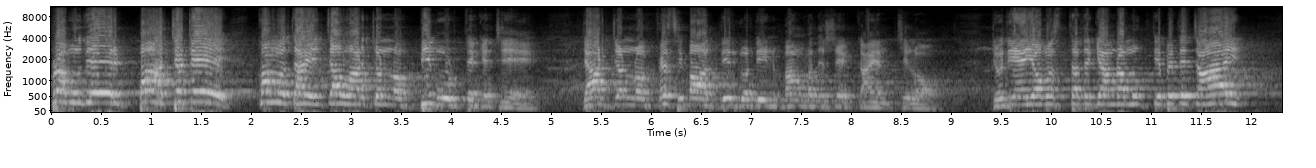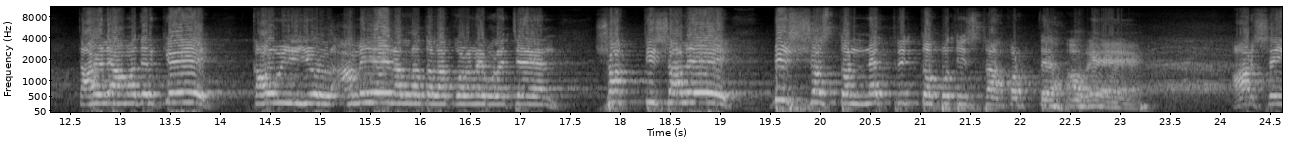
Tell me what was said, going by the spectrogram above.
প্রভুদের পা চেটে ক্ষমতায় যাওয়ার জন্য বিবুর থেকেছে, যার জন্য ফেসিবাদ দীর্ঘদিন বাংলাদেশে কায়েম ছিল। যদি এই অবস্থা থেকে আমরা মুক্তি পেতে চাই, তাহলে আমাদেরকে কাউইউল আমিন, আল্লাহ তাআলা কোরআনে বলেছেন, শক্তিশালী, বিশ্বস্ত নেতৃত্ব প্রতিষ্ঠা করতে হবে। আর সেই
